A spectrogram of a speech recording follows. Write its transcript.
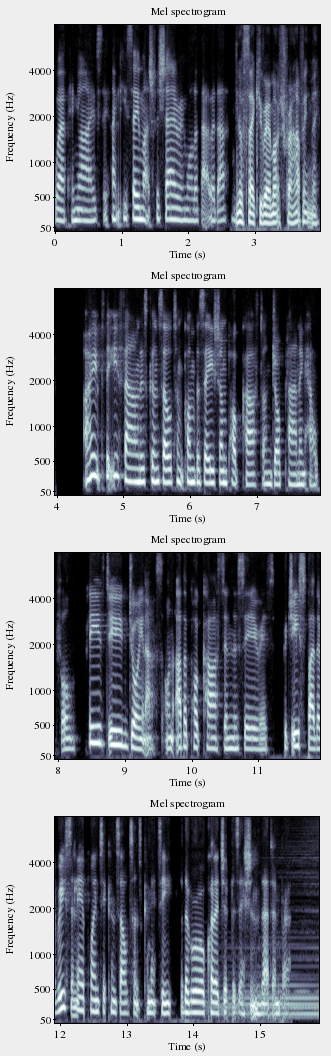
working lives. So thank you so much for sharing all of that with us. No, thank you very much for having me. I hope that you found this consultant conversation podcast on job planning helpful. Please do join us on other podcasts in the series produced by the recently appointed Consultants Committee for the Royal College of Physicians, Edinburgh.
